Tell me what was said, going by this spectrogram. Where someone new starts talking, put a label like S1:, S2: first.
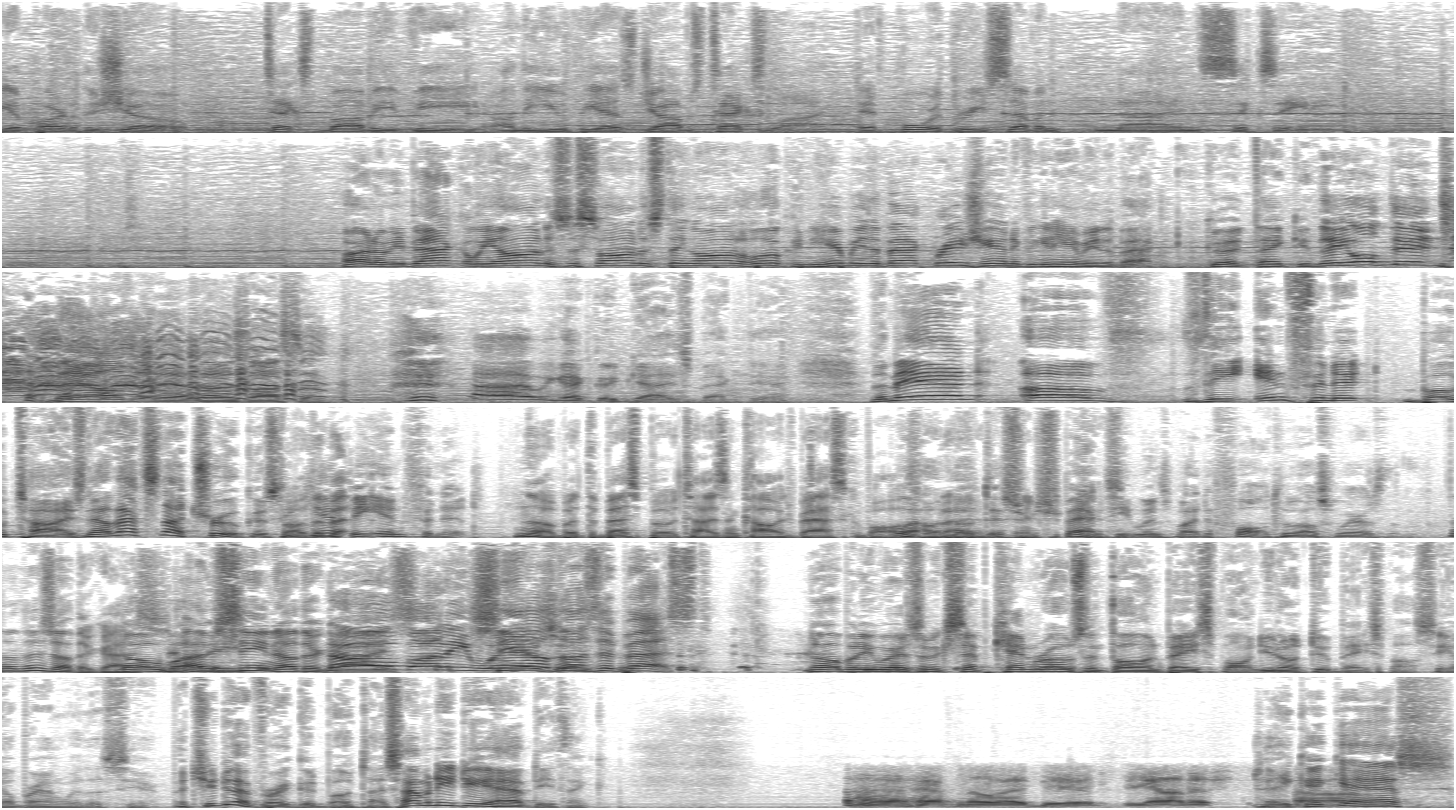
S1: Be a part of the show. Text Bobby V on the UPS Jobs text line at 437 9680.
S2: All right, are we back? Are we on? Is this on? Is this thing on? Hello, can you hear me in the back? Raise your hand if you can hear me in the back. Good, thank you. They all did.
S3: They all did. Yeah, that was awesome.
S2: Ah, we got good guys back there. The man of the infinite bow ties. Now, that's not true because he
S3: Oh,
S2: can't
S3: be-
S2: be infinite.
S3: No, but the best bow ties in college basketball. is
S2: Well,
S3: what
S2: no
S3: I
S2: disrespect.
S3: introduced.
S2: He wins by default. Who else wears them?
S3: No, there's other guys.
S2: Nobody.
S3: I've seen other guys.
S2: Nobody wears
S3: CL
S2: them.
S3: does it best.
S2: Nobody wears them except Ken Rosenthal in baseball, and you don't do baseball. C.L. Brown with us here. But you do have very good bow ties. How many do you have, do you think?
S4: I have no idea to be honest.
S2: Take a
S4: Um,
S2: guess.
